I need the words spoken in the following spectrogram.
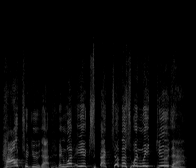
how to do that and what He expects of us when we do that.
